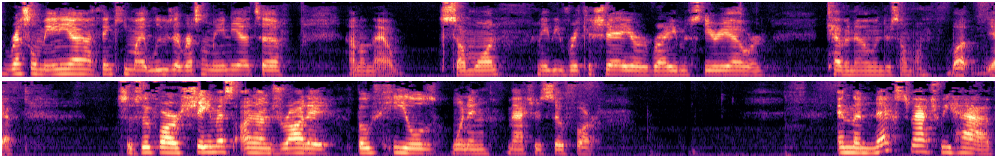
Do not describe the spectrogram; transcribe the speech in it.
WrestleMania. I think he might lose at WrestleMania to, I don't know, someone. Maybe Ricochet or Rey Mysterio or Kevin Owens or someone. But, yeah. So, so far, Sheamus and Andrade, both heels winning matches so far. And the next match we have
